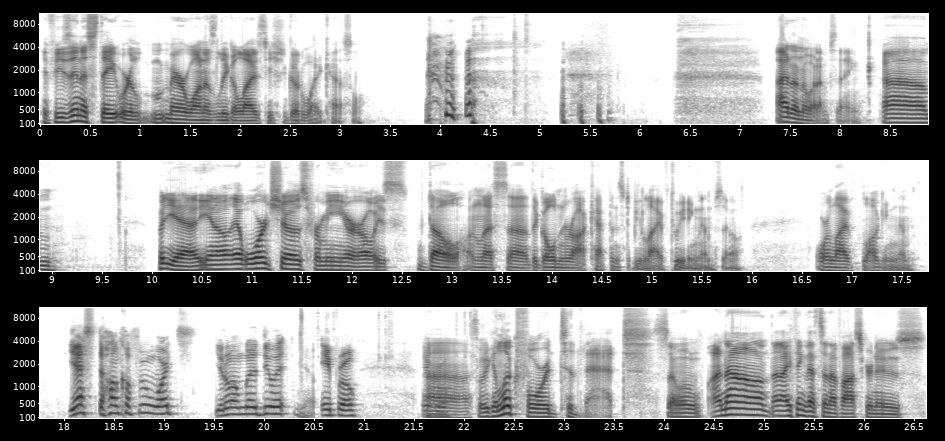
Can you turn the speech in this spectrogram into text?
if he's in a state where marijuana is legalized, he should go to White Castle. I don't know what I'm saying. Um, but yeah, you know, award shows for me are always dull unless uh, the Golden Rock happens to be live tweeting them, so or live blogging them. Yes, the Hong Kong Film Awards. You know I'm gonna do it. Yep. April. April. Uh, so we can look forward to that. So I know I think that's enough Oscar news.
